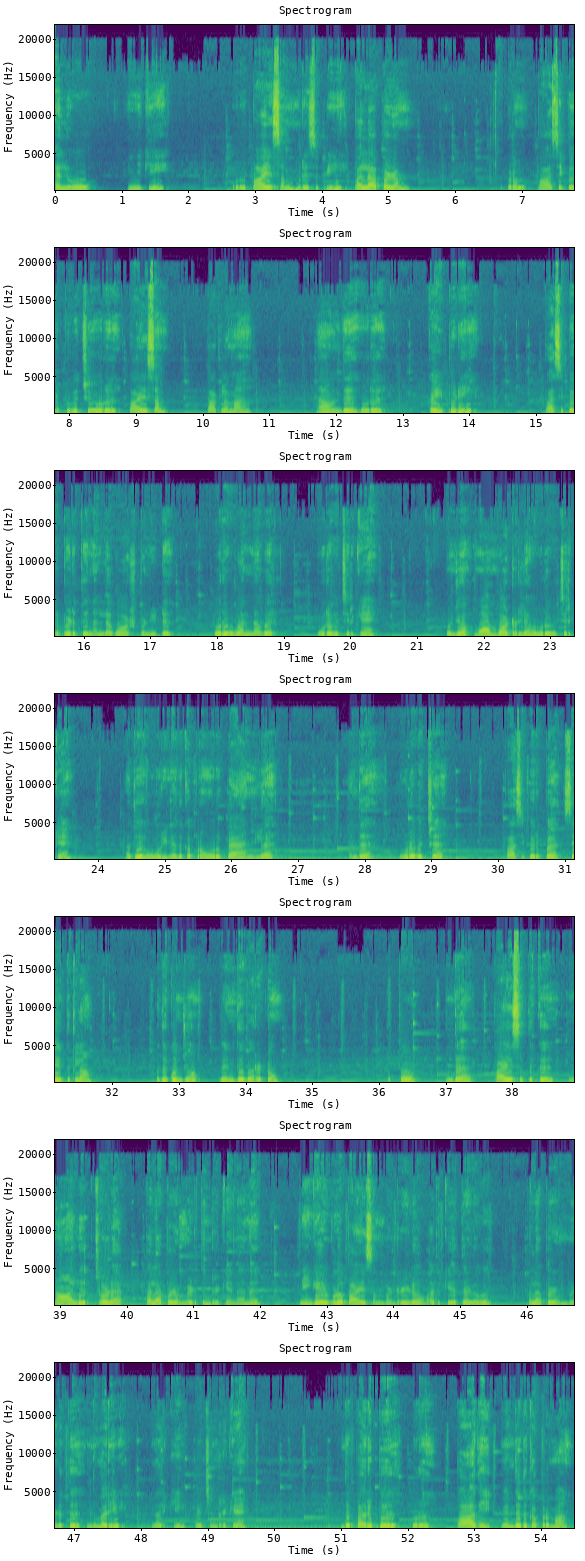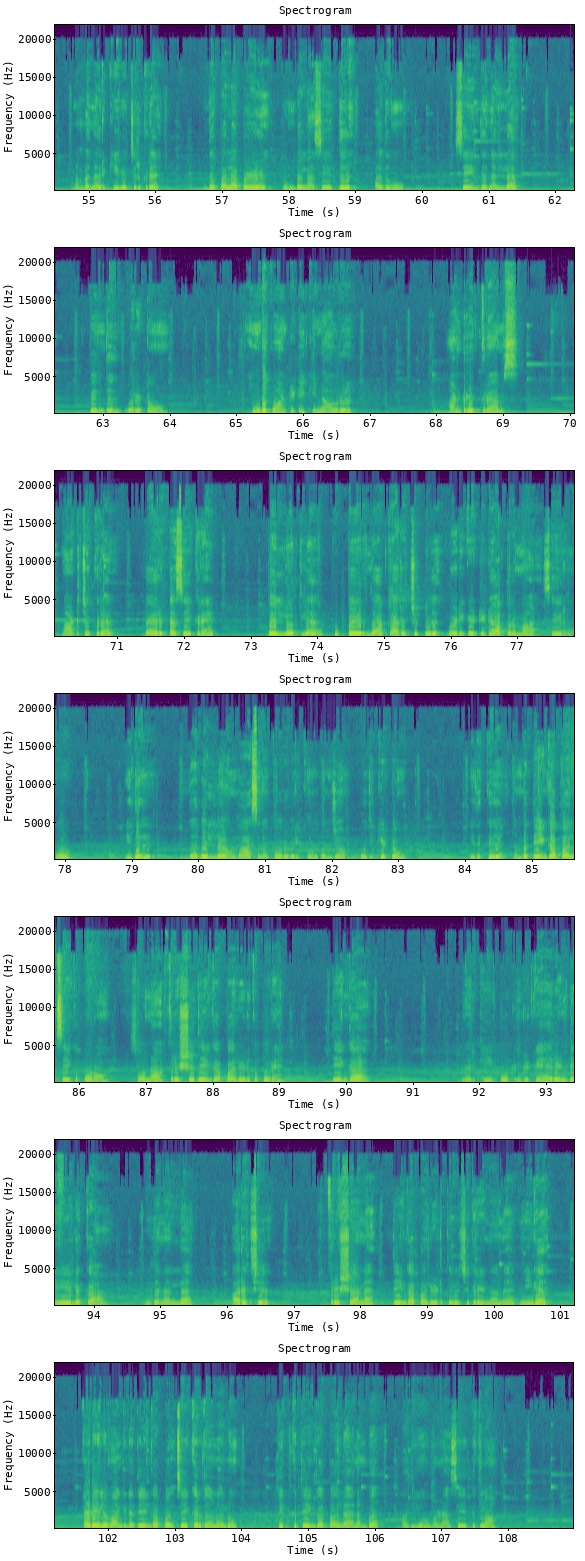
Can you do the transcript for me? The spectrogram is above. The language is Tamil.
ஹலோ இன்னைக்கு ஒரு பாயசம் ரெசிபி பலாப்பழம் அப்புறம் பாசிப்பருப்பு வச்சு ஒரு பாயசம். பார்க்கலாமா? நான் வந்து ஒரு கைப்பிடி பாசிப்பருப்பு எடுத்து நல்லா வாஷ் பண்ணிவிட்டு ஒரு ஒன் ஹவர் ஊற வச்சுருக்கேன். கொஞ்சம் வார்ம் வாட்டரில் ஊற வச்சுருக்கேன். அது ஊறினதுக்கப்புறம் ஒரு பேனில் அந்த ஊற வச்ச பாசிப்பருப்பை சேர்த்துக்கலாம். அது கொஞ்சம் வெந்து வரட்டும். அப்போது இந்த பாயசத்துக்கு நாலு சொல பலாப்பழம் எடுத்துட்டுருக்கேன் நான். நீங்கள் எவ்வளோ பாயசம் பண்ணுறீங்களோ அதுக்கேற்ற அளவு பலாப்பழம் எடுத்து இந்த மாதிரி நறுக்கி வச்சுட்டுருக்கேன் இந்த பருப்பு ஒரு பாதி வெந்ததுக்கப்புறமா நம்ம நறுக்கி வச்சுருக்கிற இந்த பலாப்பழ துண்டெல்லாம் சேர்த்து அதுவும் சேர்ந்து நல்லா வெந்து வரட்டும். இந்த குவான்டிட்டிக்கு நான் ஒரு ஹண்ட்ரட் கிராம்ஸ் நாட்டு சர்க்கரை டைரெக்டாக சேர்க்குறேன். வெள்ளத்தில் குப்பை இருந்தால் கரைச்சிட்டு வடிகட்டிட்டு அப்புறமா சேருங்கோ. இது இந்த வெள்ளம் வாசனை போகிற வரைக்கும் கொஞ்சம் கொதிக்கட்டும். இதுக்கு நம்ம தேங்காய் பால் சேர்க்க போகிறோம் ஸோ நான் ஃப்ரெஷ்ஷு தேங்காய் பால் எடுக்க போகிறேன் தேங்காய் நறுக்கி போட்டுருக்கேன் ரெண்டு ஏலக்காய். இதை நல்லா அரைச்சி ஃப்ரெஷ்ஷான தேங்காய் பால் எடுத்து வச்சுக்கிறேன் நான். நீங்கள் கடையில் வாங்கின தேங்காய் பால் சேர்க்குறதானாலும் திக்கு தேங்காய் பாலை நம்ம அதையும் வேணால் சேர்த்துக்கலாம்.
